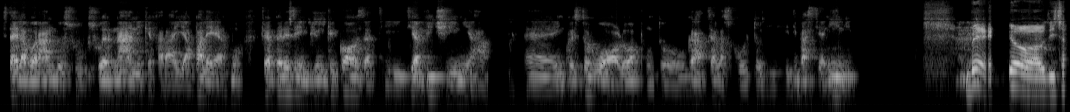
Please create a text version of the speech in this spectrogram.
stai lavorando su, su Hernani che farai a Palermo, cioè per esempio in che cosa ti, ti avvicini a, eh, in questo ruolo appunto grazie all'ascolto di, di Bastianini? Beh, io diciamo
